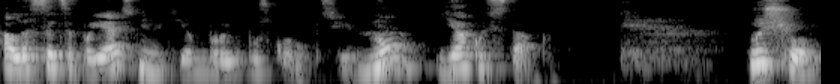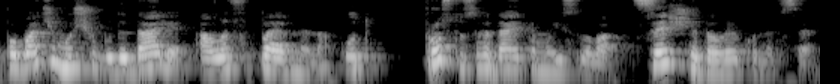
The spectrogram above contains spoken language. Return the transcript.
Але все це пояснюють як боротьбу з корупцією. Ну, якось так. Ну що, побачимо, що буде далі, але впевнена, от просто згадайте мої слова, це ще далеко не все.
